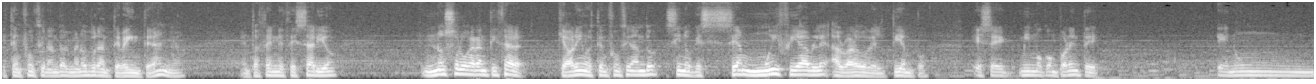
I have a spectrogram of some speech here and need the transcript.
estén funcionando al menos durante 20 años. Entonces es necesario no solo garantizar que ahora mismo estén funcionando, sino que sean muy fiables a lo largo del tiempo. Ese mismo componente en un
